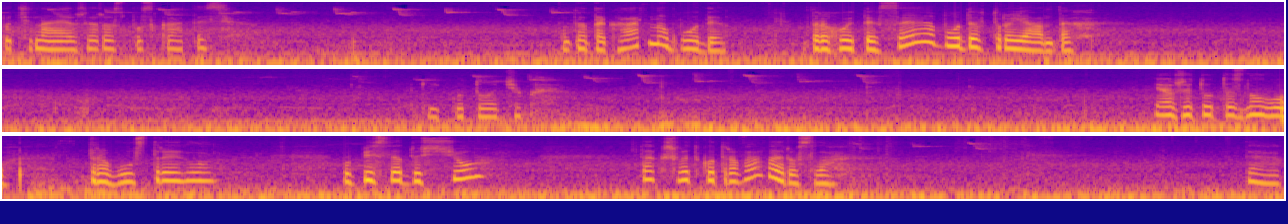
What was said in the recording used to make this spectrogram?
починає вже розпускатись. Ото так гарно буде. От Рахуйте, все буде в трояндах. Такий куточок. Я вже тут знову траву стригла, бо після дощу так швидко трава виросла. Так.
